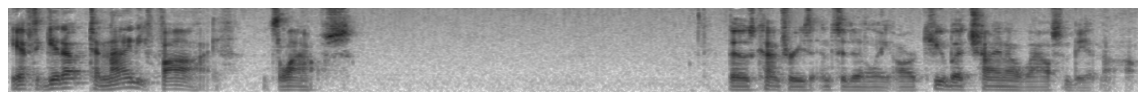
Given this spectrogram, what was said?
You have to get up to 95. It's Laos. Those countries, incidentally, are Cuba, China, Laos, and Vietnam.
